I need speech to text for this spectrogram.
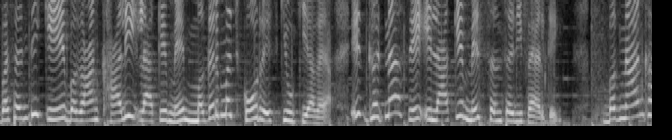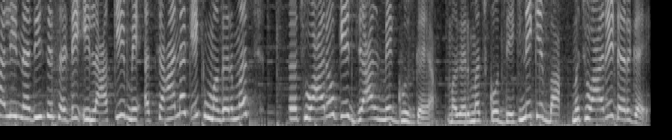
बसंती के बगान खाली इलाके में मगरमच्छ को रेस्क्यू किया गया। इस घटना से इलाके में सनसनी फैल गई। बगनान खाली नदी से सटे इलाके में अचानक एक मगरमच्छ मछुआरों के जाल में घुस गया। मगरमच्छ को देखने के बाद मछुआरे डर गए।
